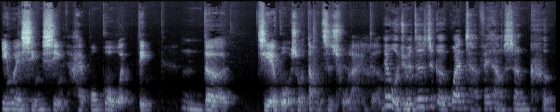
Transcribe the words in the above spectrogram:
因为心性还不够稳定，嗯的。结果所导致出来的，哎，我觉得这个观察非常深刻。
